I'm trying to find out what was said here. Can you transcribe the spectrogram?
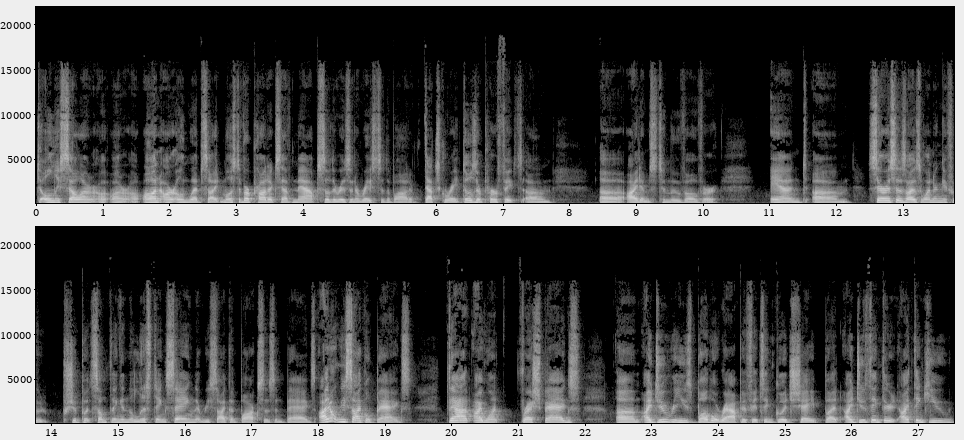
to only sell our, our, on our own website. Most of our products have maps, so there isn't a race to the bottom. That's great. Those are perfect um, uh, items to move over. And um, Sarah says, I was wondering if we should put something in the listing saying that recycled boxes and bags. I don't recycle bags. That I want fresh bags. Um, I do reuse bubble wrap if it's in good shape, but I do think there. I think you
